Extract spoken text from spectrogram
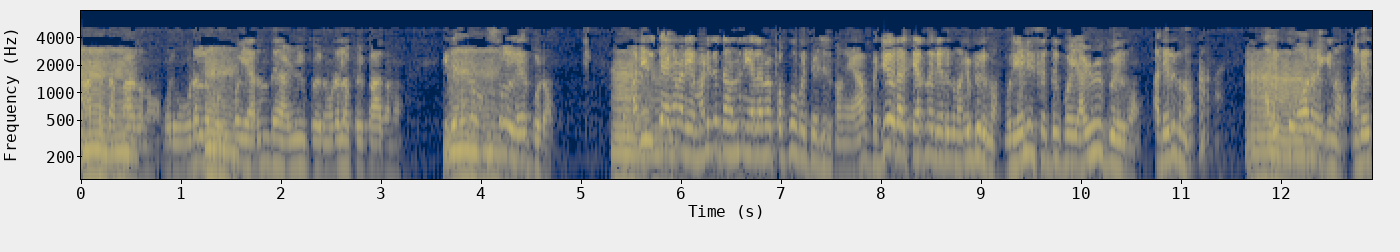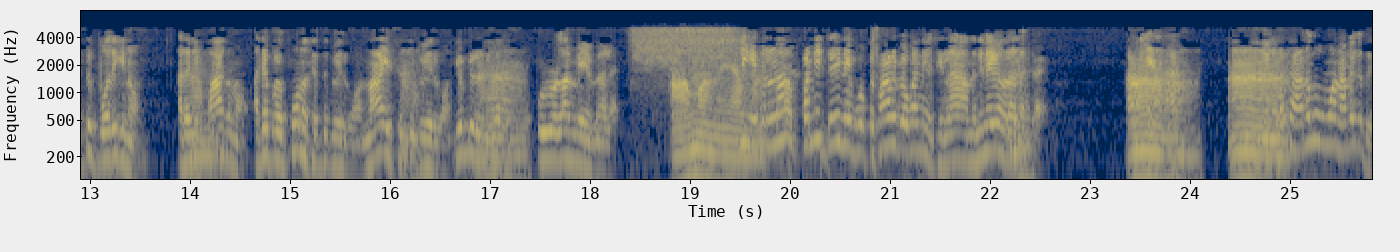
நாட்டத்தை ம், பார்க்கணும். ஒரு உடல்ல போய் இறந்து அழுகி போயிடும். உடலை போய் பார்க்கணும். இது சூழல் ஏற்படும். மனித தேகம் மனிதத்தை வந்து நீ எல்லாமே பக்குவப்படுத்தி வச்சிருப்பாங்க. இப்ப ஜீவராசி இறந்தது எடுக்கணும். எப்படி இருக்கும்? ஒரு எலி செத்து போய் அழுகி போயிருக்கும். அது எடுக்கணும். அதை எடுத்து ஓட வைக்கணும். அதை எடுத்து புதைக்கணும். அதை நீ பார்க்கணும். அதே போல பூனை செத்து போயிருக்கும். நாய் செத்து போயிருக்கும். எப்படி இருக்கும்? புழு எல்லாம் மேல. நீங்க இதெல்லாம் பண்ணிட்டு நீ இப்ப சாமி போய் உட்காந்து வச்சுக்கலாம் அந்த நினைவே வராதுங்க அனுபவமா நடக்குது.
